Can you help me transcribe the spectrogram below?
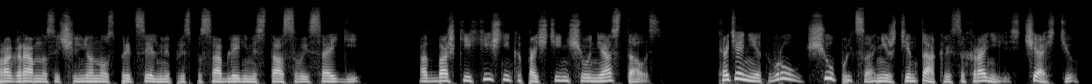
программно сочлененного с прицельными приспособлениями Стасовой сайги, от башки хищника почти ничего не осталось. Хотя нет, вру, щупальца, они же тентакли сохранились, частью.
